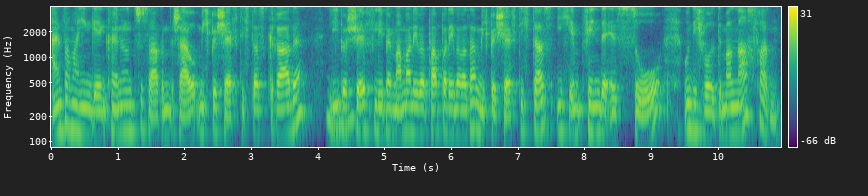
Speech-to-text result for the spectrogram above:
Einfach mal hingehen können und zu sagen, schau, mich beschäftigt das gerade. Lieber Chef, liebe Mama, lieber Papa, lieber was auch, mich beschäftigt das. Ich empfinde es so. Und ich wollte mal nachfragen,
